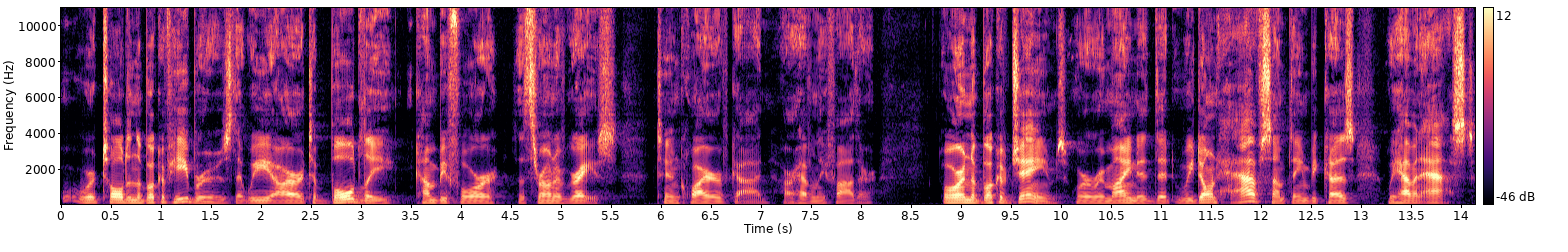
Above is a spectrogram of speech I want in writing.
We're told in the book of Hebrews that we are to boldly come before the throne of grace to inquire of God, our Heavenly Father. Or in the book of James, we're reminded that we don't have something because we haven't asked.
